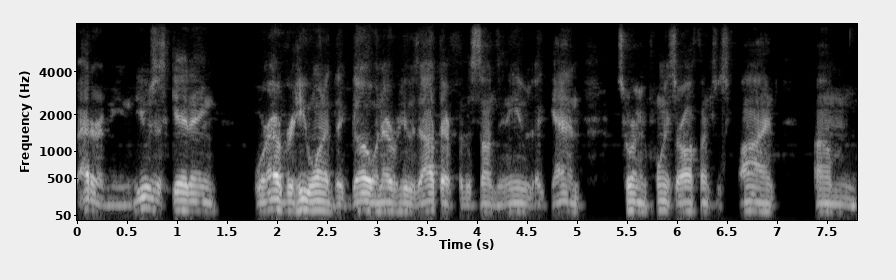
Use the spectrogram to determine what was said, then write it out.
better. I mean, he was just getting wherever he wanted to go whenever he was out there for the Suns. And he was, again, scoring points. Their offense was fine. Um,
